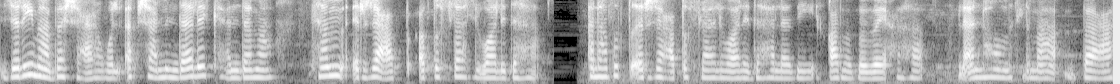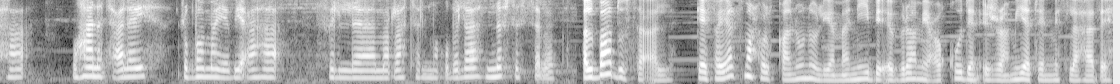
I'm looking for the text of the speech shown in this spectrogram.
جريمة بشعة والأبشع من ذلك عندما تم إرجاع الطفلة لوالدها. أنا ضد إرجاع الطفلة لوالدها الذي قام ببيعها لأنه مثلما باعها وهانت عليه ربما يبيعها في المرات المقبلة لنفس السبب البعض سأل كيف يسمح القانون اليمني بإبرام عقود إجرامية مثل هذه؟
